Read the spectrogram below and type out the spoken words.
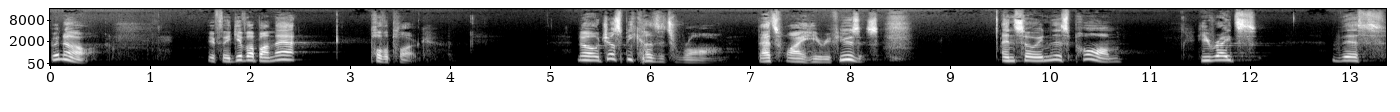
But no, if they give up on that, pull the plug. No, just because it's wrong. That's why he refuses. And so in this poem, he writes this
